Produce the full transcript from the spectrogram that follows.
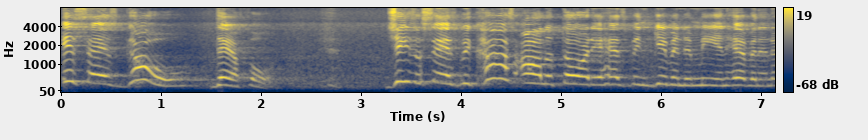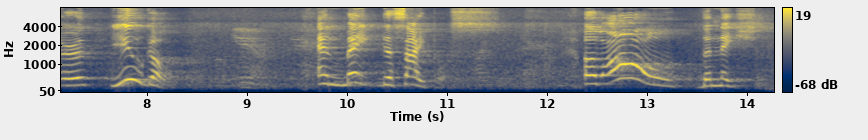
It says, Go, therefore. Jesus says, Because all authority has been given to me in heaven and earth, you go and make disciples of all the nations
